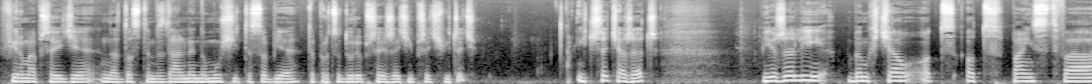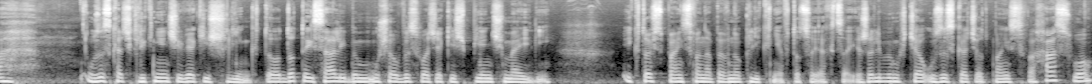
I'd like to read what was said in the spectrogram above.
firma przejdzie na dostęp zdalny, no musi te sobie te procedury przejrzeć i przećwiczyć. I trzecia rzecz, jeżeli bym chciał od, od Państwa uzyskać kliknięcie w jakiś link, to do tej sali bym musiał wysłać jakieś pięć maili i ktoś z Państwa na pewno kliknie w to, co ja chcę. Jeżeli bym chciał uzyskać od Państwa hasło,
